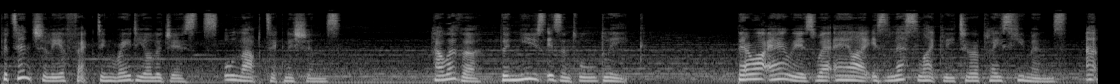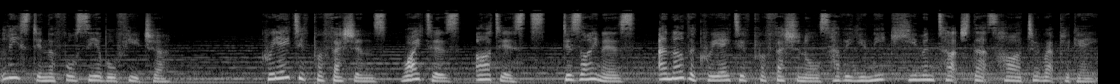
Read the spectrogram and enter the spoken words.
potentially affecting radiologists or lab technicians. However, the news isn't all bleak. There are areas where AI is less likely to replace humans, at least in the foreseeable future. Creative professions, writers, artists, designers, and other creative professionals have a unique human touch that's hard to replicate.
